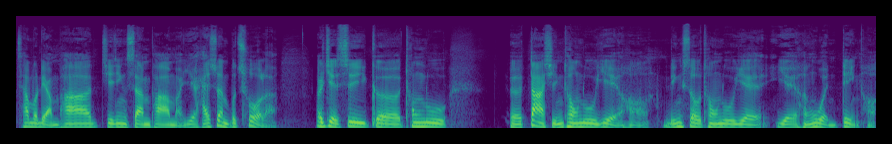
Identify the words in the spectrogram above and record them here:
差不多两趴，接近三趴嘛，也还算不错了。而且是一个通路呃大型通路业哈，零售通路业也很稳定哈。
